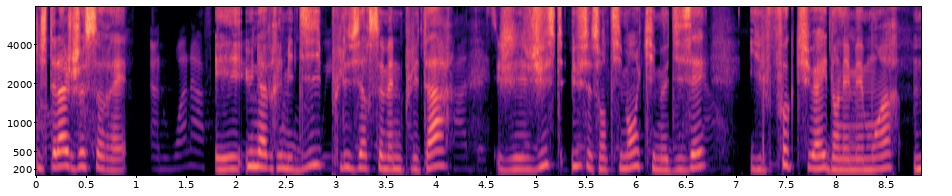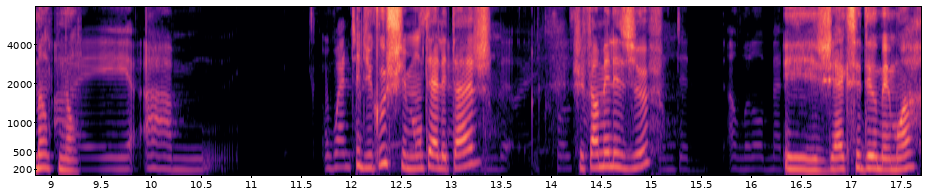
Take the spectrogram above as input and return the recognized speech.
J'étais là, je saurais. Et une après-midi, plusieurs semaines plus tard, j'ai juste eu ce sentiment qui me disait il faut que tu ailles dans les mémoires maintenant. Et du coup, je suis montée à l'étage, j'ai fermé les yeux et j'ai accédé aux mémoires.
